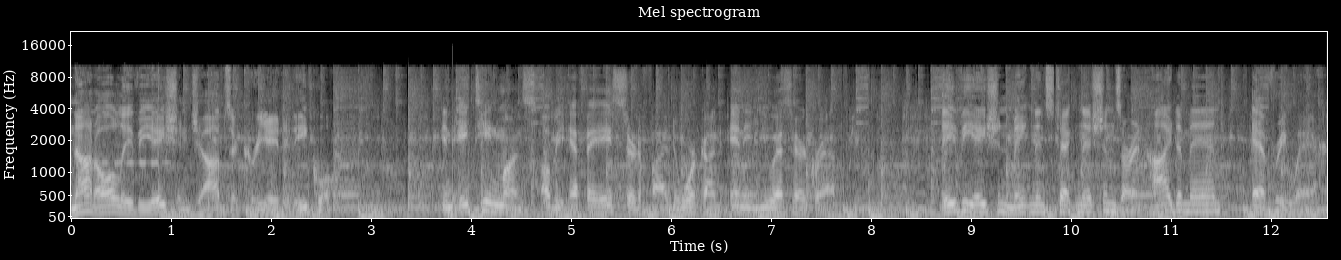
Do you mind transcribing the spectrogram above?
Not all aviation jobs are created equal. In 18 months, I'll be FAA certified to work on any U.S. aircraft. Aviation maintenance technicians are in high demand everywhere.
